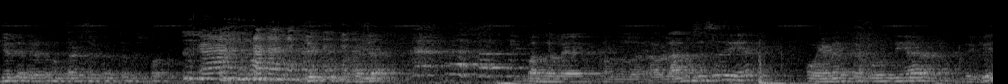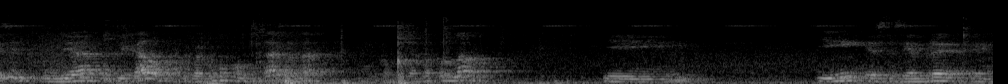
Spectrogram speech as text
Yo tendría que contarles el cuento mi esposo. cuando, le, cuando hablamos ese día, obviamente fue un día difícil, un día complicado, porque fue como conquistar, ¿verdad? Conquistar por todos lados. Y, y este, siempre eh,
